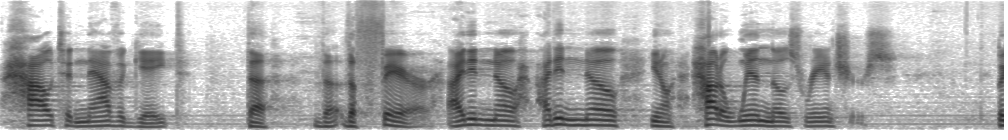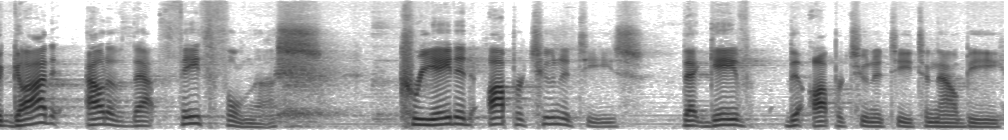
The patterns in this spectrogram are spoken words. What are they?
how to navigate the, the, the fair. I didn't know, I didn't know, you know, how to win those ranchers. But God, out of that faithfulness, created opportunities that gave the opportunity to now be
